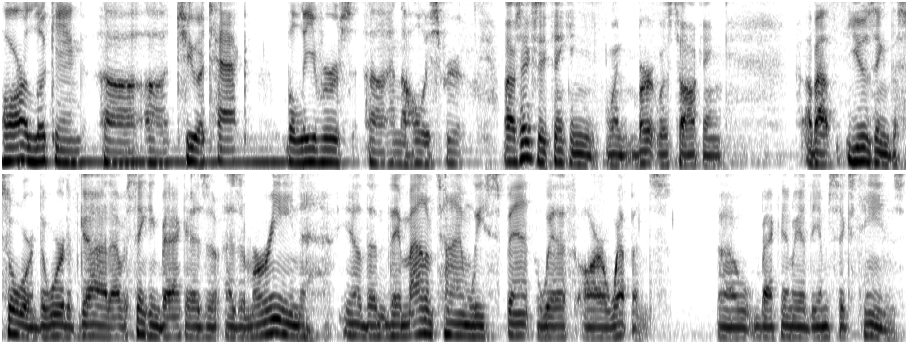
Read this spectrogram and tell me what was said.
are looking uh, uh, to attack believers uh, and the Holy Spirit. Well, I was actually thinking when Bert was talking about using the sword, the Word of God. I was thinking back as a as a Marine, you know, the the amount of time we spent with our weapons. Uh, back then, we had the M16s.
